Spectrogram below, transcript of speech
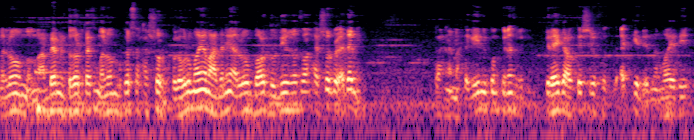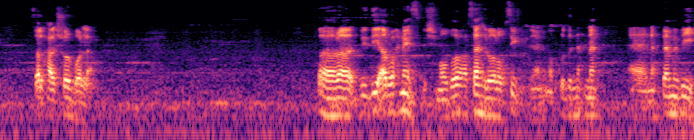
قال لهم بيعمل التجارب بتاعتهم. قال لهم غير صالحه للشرب فجابوا له مية معدنية. قال لهم برضه دي غير صالحه للشرب الآدمي. فإحنا محتاجين يكون في ناس بتراجع وتشرف وتتأكد إن المية دي صالحة للشرب ولا لأ. فدي دي أرواح ناس. مش موضوع سهل ولا بسيط. يعني المفروض إن إحنا آه، نهتم بيه.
